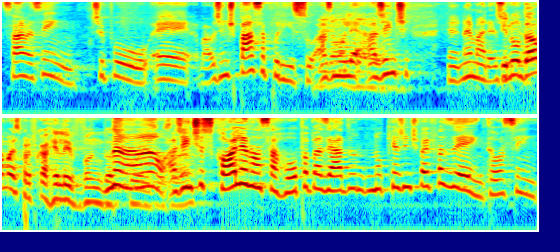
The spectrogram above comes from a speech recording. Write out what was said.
sabe assim, tipo, é, a gente passa por isso. As mulheres, a gente, é, né, Maria? A E gente- não dá mais pra ficar relevando as não, coisas. a né? gente escolhe a nossa roupa baseado no que a gente vai fazer. Então, assim,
